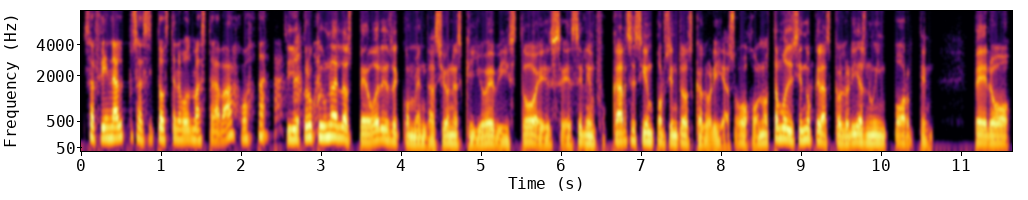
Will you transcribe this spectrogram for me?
Pues al final, pues así todos tenemos más trabajo. Sí, yo creo que una de las peores recomendaciones que yo he visto es, es el enfocarse 100% en las calorías. Ojo, no estamos diciendo que las calorías no importen, pero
